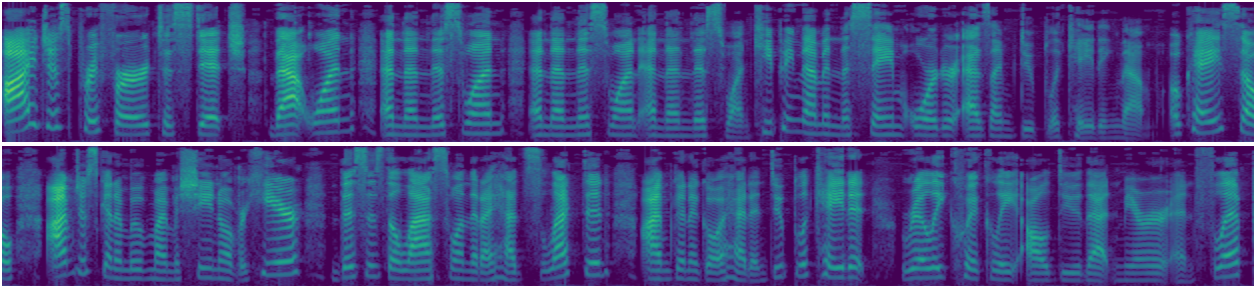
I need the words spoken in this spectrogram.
I just prefer to stitch that one and then this one and then this one and then this one, keeping them in the same order as I'm duplicating them, okay? So I'm just going to move my machine over here. This is the last one that I had selected. I'm going to go ahead and duplicate it really quickly. I'll do that mirror and and flip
